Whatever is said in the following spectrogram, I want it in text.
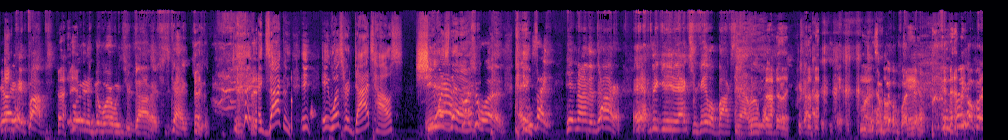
You're like, hey, Pops, put in a good word with your daughter. She's kind of cute. exactly. It it was her dad's house. She yeah, was there. Of course it was. And he's like hitting on the daughter. Hey, I think you need an extra cable box in that room. I was Come on, it's Let me go put cable. it- let me go put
